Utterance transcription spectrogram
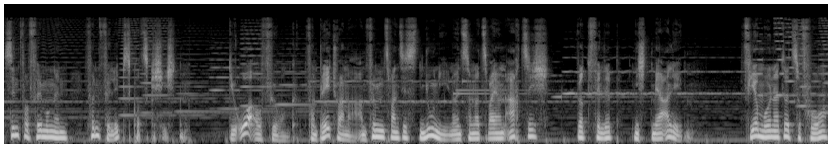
sind Verfilmungen von Phillips Kurzgeschichten. Die Uraufführung von Blade Runner am 25. Juni 1982 wird Philipp nicht mehr erleben. Vier Monate zuvor,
